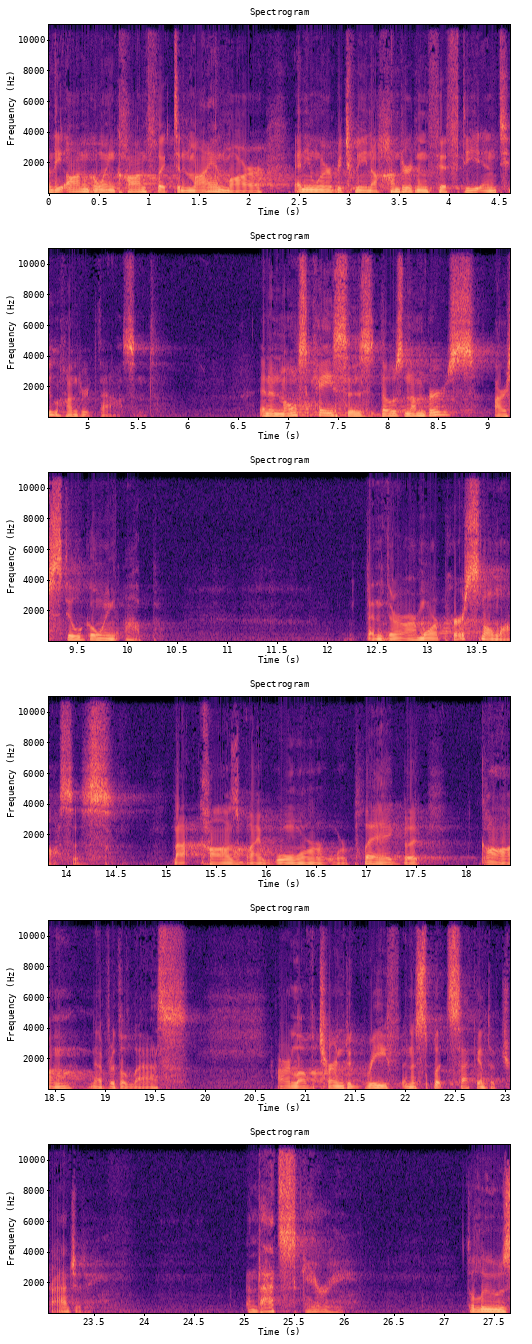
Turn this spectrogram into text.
And the ongoing conflict in Myanmar, anywhere between 150 and 200,000. And in most cases, those numbers are still going up. Then there are more personal losses, not caused by war or plague, but gone nevertheless. Our love turned to grief in a split second of tragedy. And that's scary. To lose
